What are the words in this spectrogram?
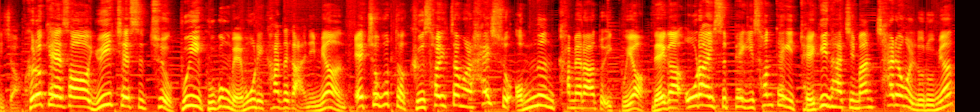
이죠. 그렇게 해서 UHS-2 V90 메모리 카드가 아니면 애초부터 그 설정을 할 수 없는 카메라도 있고요. 내가 오라이 스펙이 선택이 되긴 하지만 촬영을 누르면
